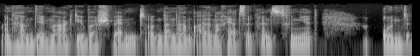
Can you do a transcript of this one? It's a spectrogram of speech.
und haben den Markt überschwemmt und dann haben alle nach Herzfrequenz trainiert. Und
